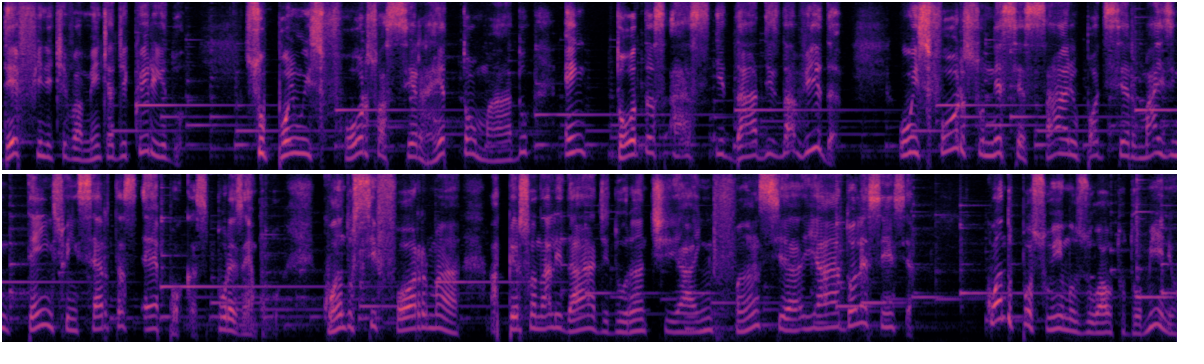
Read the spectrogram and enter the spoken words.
definitivamente adquirido. Supõe um esforço a ser retomado em todas as idades da vida. O esforço necessário pode ser mais intenso em certas épocas, por exemplo, quando se forma a personalidade durante a infância e a adolescência. Quando possuímos o autodomínio,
